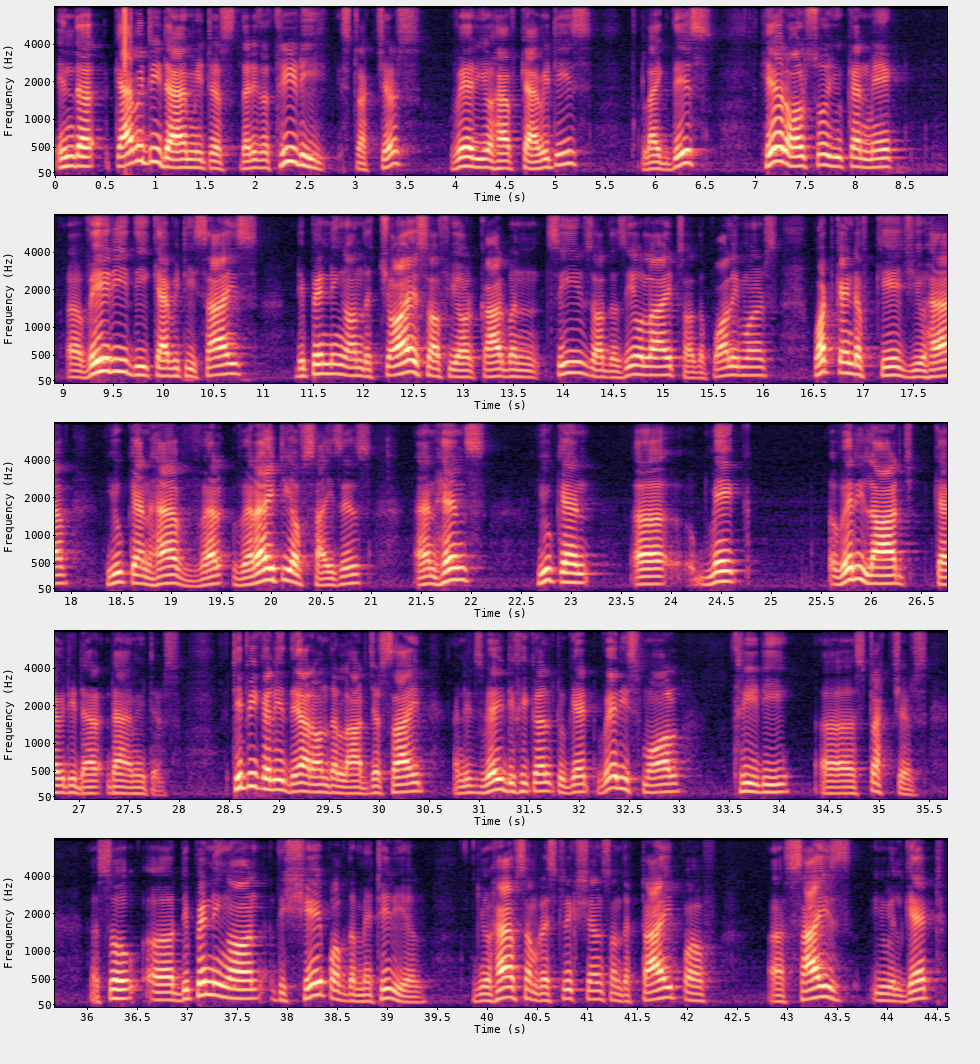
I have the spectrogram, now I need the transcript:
In the cavity diameters there is a 3D structures where you have cavities like this. Here also you can make uh, vary the cavity size depending on the choice of your carbon sieves or the zeolites or the polymers what kind of cage you have you can have variety of sizes and hence you can uh, make very large cavity di diameters. Typically, they are on the larger side and it is very difficult to get very small 3D uh, structures. Uh, so, uh, depending on the shape of the material you have some restrictions on the type of uh, size you will get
